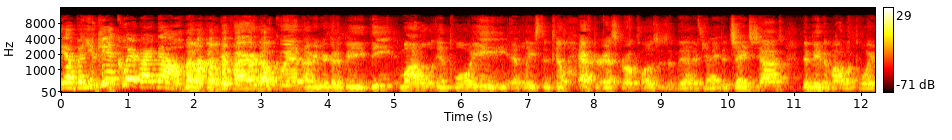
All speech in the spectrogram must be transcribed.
Yeah, but you can't quit right now. No, don't get fired, don't quit. I mean, you're gonna be the model employee at least until after escrow closes. And then That's if you right. need to change jobs, then be the model employee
